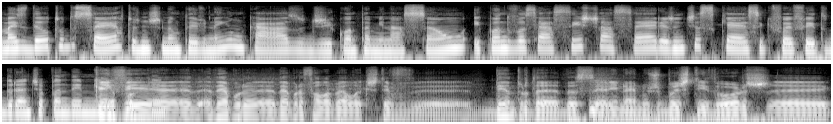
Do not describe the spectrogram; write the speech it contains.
mas deu tudo certo, a gente não teve nenhum caso de contaminação. E quando você assiste a série, a gente esquece que foi feito durante a pandemia. Quem vê porque... a, Débora, a Débora Falabella, que esteve uh, dentro da, da série, né, nos bastidores, uh,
